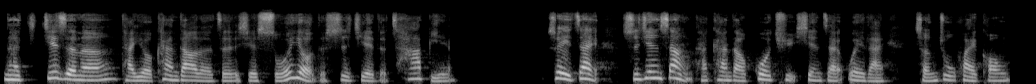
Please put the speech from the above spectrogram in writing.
那接着呢，他又看到了这些所有的世界的差别。所以在时间上，他看到过去、现在、未来成住坏空；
